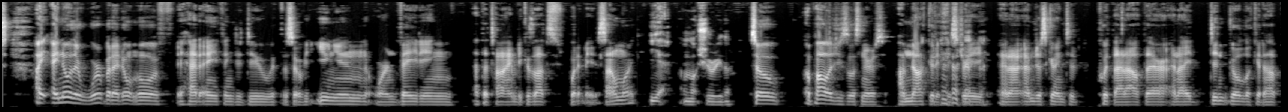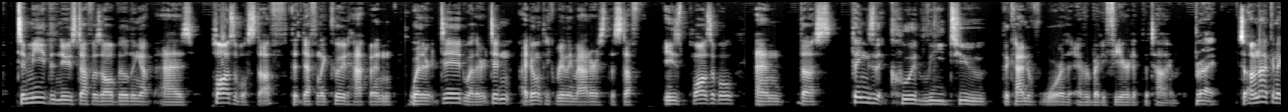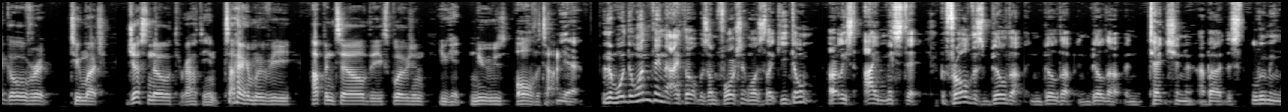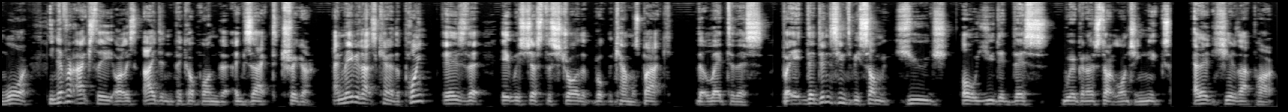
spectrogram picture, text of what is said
I, I know there were, but I don't know if it had anything to do with the Soviet Union or invading at the time because that's what it made it sound like. Yeah, I'm not sure either. So, apologies, listeners. I'm not good at history, and I, I'm just going to put that out there. And I didn't go look it up. To me, the new stuff was all building up as plausible stuff that definitely could happen. Whether it did, whether it didn't, I don't think really matters. The stuff is plausible and thus things that could lead to the kind of war that everybody feared at the time. Right. So I'm not going to go over it too much. Just know throughout the entire movie, up until the explosion, you get news all the time. Yeah. The, the one thing that I thought was unfortunate was like you don't, or at least I missed it. But for all this build up and build up and build up and tension about this looming war, you never actually, or at least I didn't pick up on the exact trigger. And maybe that's kind of the point is that it was just the straw that broke the camel's back that led to this. But it, there didn't seem to be some huge, oh, you did this, we're going to start launching nukes. I didn't hear that part.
